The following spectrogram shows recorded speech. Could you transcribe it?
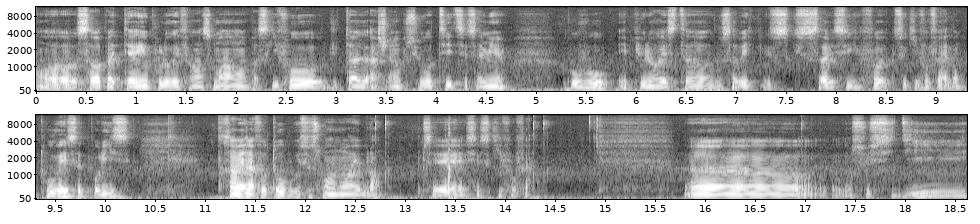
Euh, ça va pas être terrible pour le référencement hein, parce qu'il faut du tag H1 sur votre site, c'est mieux pour vous. Et puis le reste, vous savez, vous ce qu'il faut, faut, faire. Donc trouvez cette police, travaillez la photo pour que ce soit en noir et blanc. C'est ce qu'il faut faire. Euh, ceci dit,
